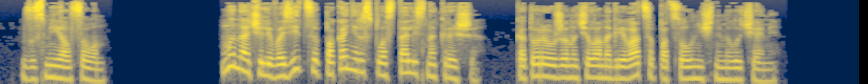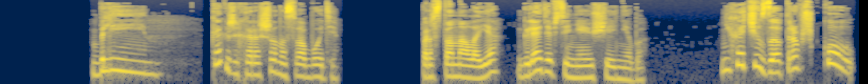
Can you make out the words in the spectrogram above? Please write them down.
— засмеялся он. Мы начали возиться, пока не распластались на крыше, которая уже начала нагреваться под солнечными лучами. Блин, как же хорошо на свободе. Простонала я, глядя в синеющее небо. Не хочу завтра в школу.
